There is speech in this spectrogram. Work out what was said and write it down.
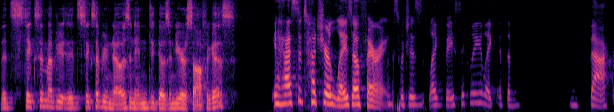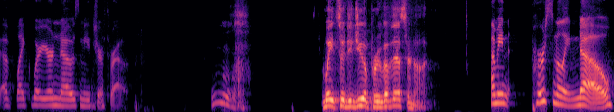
that sticks him up your. It sticks up your nose and into goes into your esophagus. It has to touch your nasopharynx, which is like basically like at the back of like where your nose meets your throat. Ugh. Wait, so did you approve of this or not? I mean, personally, no.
